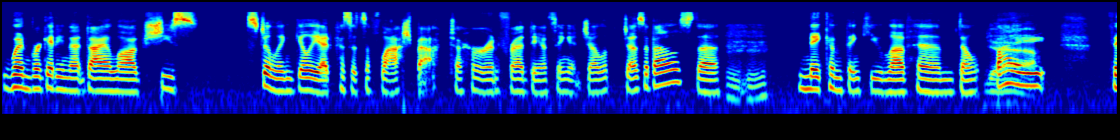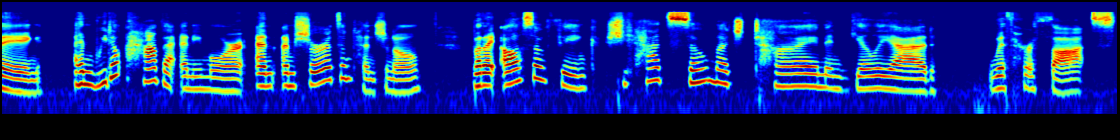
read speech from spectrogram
when we're getting that dialogue, she's still in Gilead because it's a flashback to her and Fred dancing at Je- Jezebel's, the Mhm. make him think you love him, don't Yeah. bite thing. And we don't have that anymore. And I'm sure it's intentional, but I also think she had so much time in Gilead with her thoughts,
